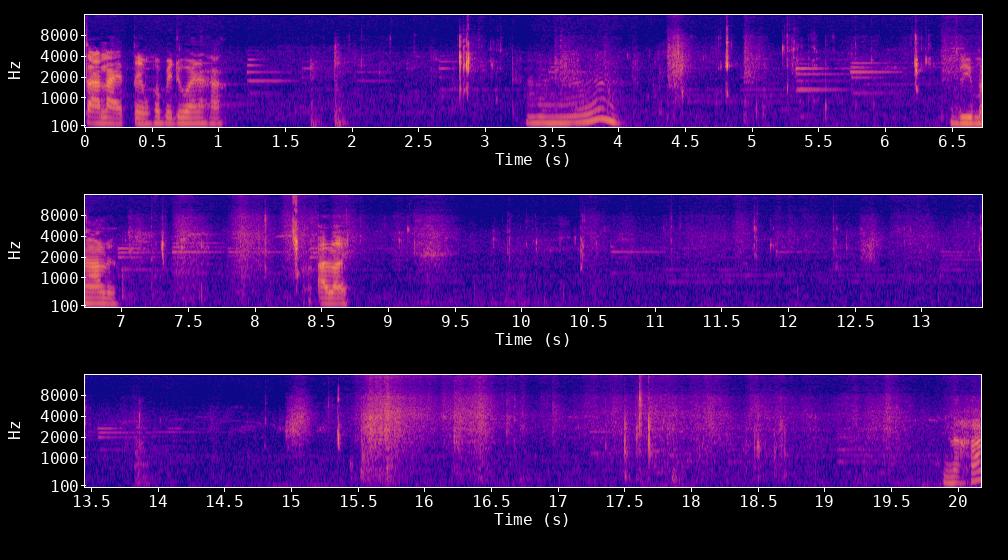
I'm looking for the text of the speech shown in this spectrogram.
สาหร่ายเติมเข้าไปด้วยนะคะ อืม ดีมากเลย อร่อย นะคะ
